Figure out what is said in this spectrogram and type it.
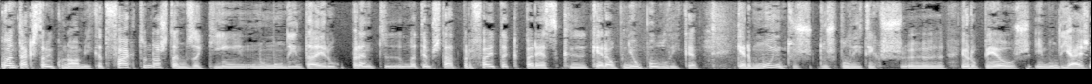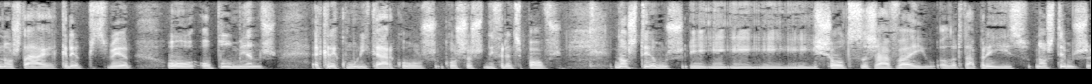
Quanto à questão económica, de facto, nós estamos aqui no mundo inteiro perante uma tempestade perfeita que parece que quer a opinião pública, quer muitos dos políticos uh, europeus e mundiais não está a querer perceber ou, ou pelo menos a querer comunicar com os, com os seus diferentes povos. Nós temos, e, e, e, e Schultz já veio alertar para isso, nós temos uh,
